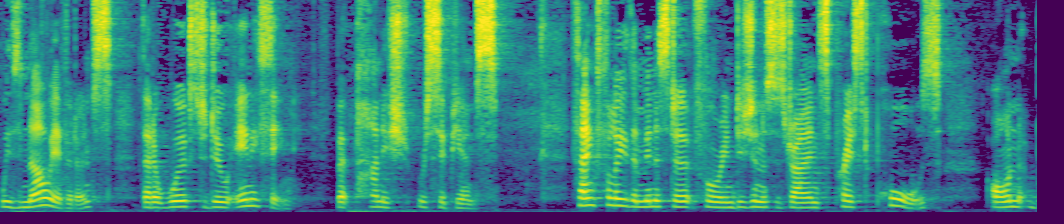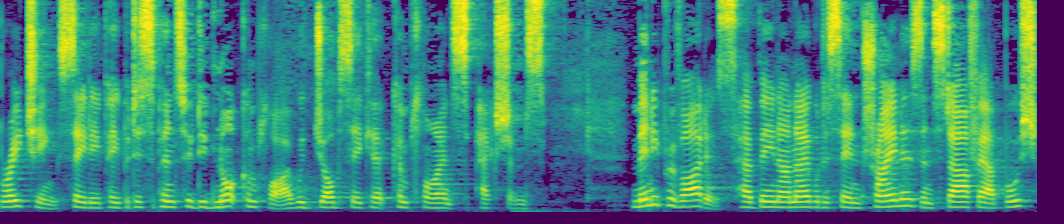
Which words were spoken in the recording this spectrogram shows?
with no evidence that it works to do anything but punish recipients. Thankfully, the Minister for Indigenous Australians pressed pause on breaching CDP participants who did not comply with job seeker compliance actions. Many providers have been unable to send trainers and staff out bush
